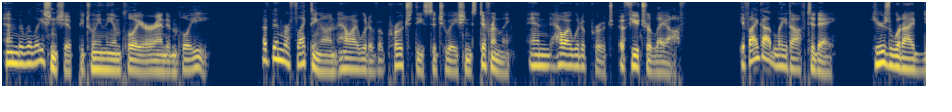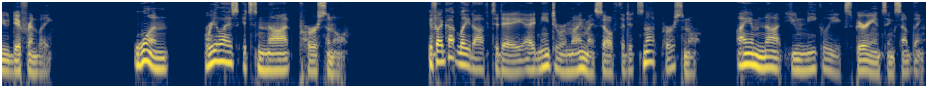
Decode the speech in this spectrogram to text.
and the relationship between the employer and employee. I've been reflecting on how I would have approached these situations differently and how I would approach a future layoff. If I got laid off today, here's what I'd do differently. 1. Realize it's not personal. If I got laid off today, I'd need to remind myself that it's not personal. I am not uniquely experiencing something.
